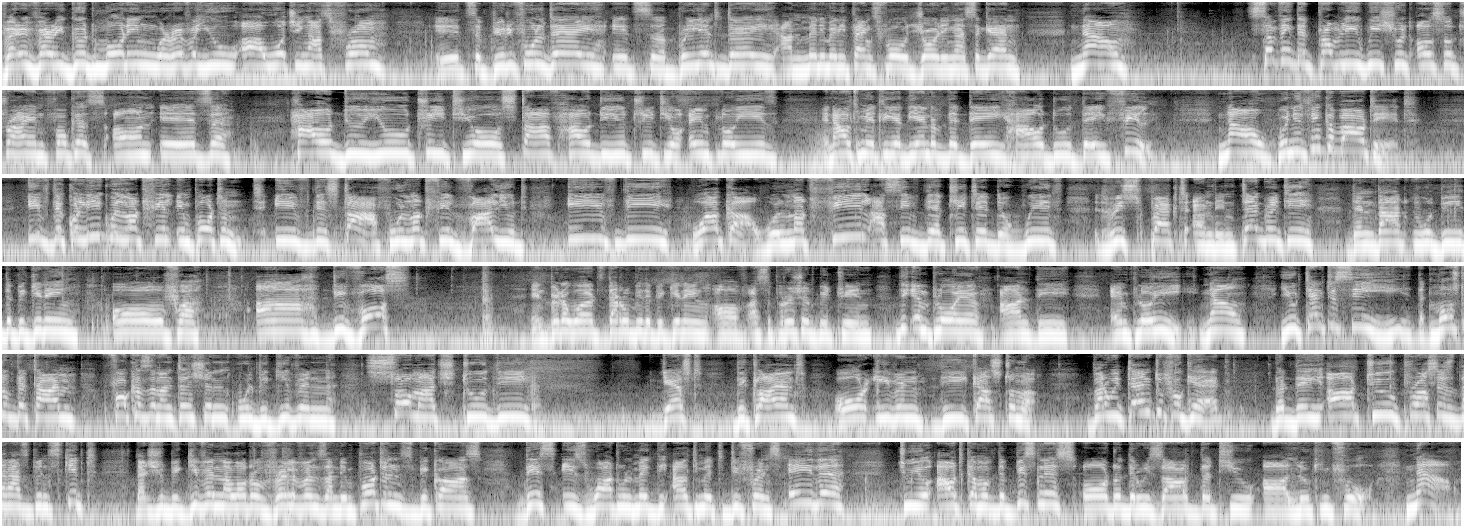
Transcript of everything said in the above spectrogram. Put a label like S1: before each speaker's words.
S1: very, very good morning wherever you are watching us from. It's a beautiful day, it's a brilliant day, and many, many thanks for joining us again. Now, something that probably we should also try and focus on is uh, how do you treat your staff, how do you treat your employees, and ultimately, at the end of the day, how do they feel? Now, when you think about it, if the colleague will not feel important, if the staff will not feel valued, if the worker will not feel as if they're treated with respect and integrity, then that will be the beginning of uh, a divorce. In better words, that will be the beginning of a separation between the employer and the employee. Now, you tend to see that most of the time, focus and attention will be given so much to the guest, the client, or even the customer. But we tend to forget that there are two processes that has been skipped that should be given a lot of relevance and importance because this is what will make the ultimate difference either to your outcome of the business or to the result that you are looking for. Now,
